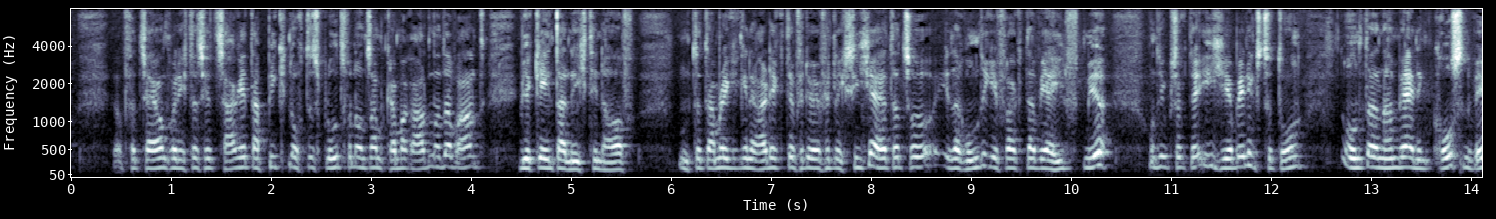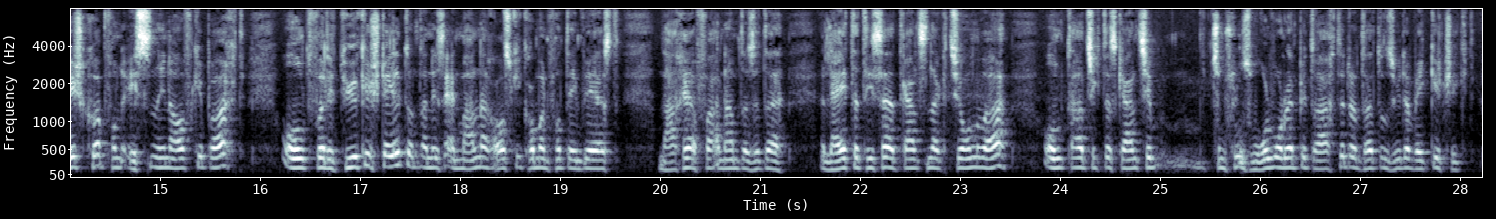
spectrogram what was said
Verzeihung, wenn ich das jetzt sage, da biegt noch das Blut von unserem Kameraden an der Wand. Wir gehen da nicht hinauf. Und der damalige Generaldirektor für die öffentliche Sicherheit hat so in der Runde gefragt, na, wer hilft mir? Und ich habe gesagt, ja, ich, ich habe eh nichts zu tun. Und dann haben wir einen großen Wäschkorb von Essen hinaufgebracht und vor die Tür gestellt. Und dann ist ein Mann herausgekommen, von dem wir erst nachher erfahren haben, dass er der Leiter dieser ganzen Aktion war. Und hat sich das Ganze zum Schluss wohlwollend betrachtet und hat uns wieder weggeschickt.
